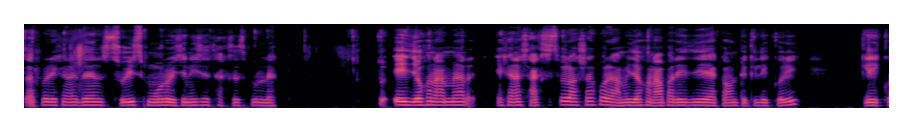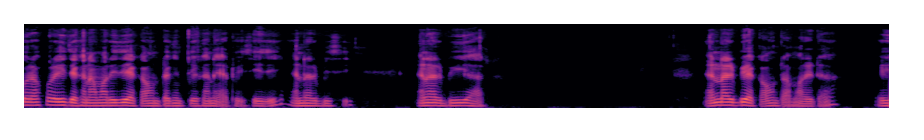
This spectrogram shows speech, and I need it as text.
তারপর এখানে দেখেন সুইচ মোর হয়েছে, নিচে সাকসেসফুল লেখা। তো এই যখন আমার এখানে সাকসেসফুল আসার পরে আমি যখন আবার এই যে অ্যাকাউন্টে ক্লিক করি ক্লিক করার পরে এই দেখেন আমার এই যে অ্যাকাউন্টটা কিন্তু এখানে অ্যাড হয়েছে, এই যে এনআরবিসি এনআরবি আর এনআরবি অ্যাকাউন্ট আমার এটা। এই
